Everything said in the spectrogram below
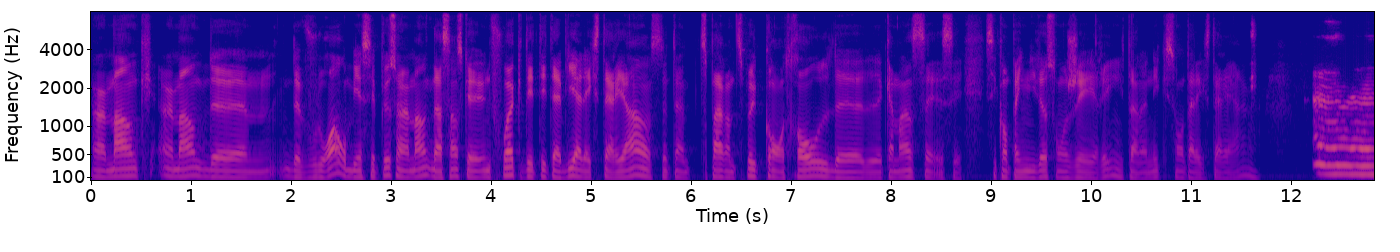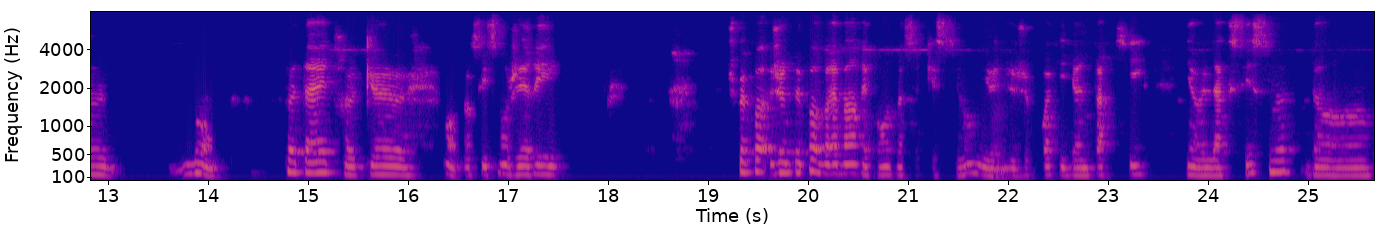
un manque, un manque de, vouloir ou bien c'est plus un manque dans le sens qu'une fois que tu es établi à l'extérieur, tu perds un petit peu le contrôle de, comment ces compagnies-là sont gérées, étant donné qu'ils sont à l'extérieur? Euh, bon, peut-être que, bon, parce qu'ils sont gérés je ne peux pas vraiment répondre à cette question. Hmm. je crois qu'il y a une partie, il y a un laxisme dans,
